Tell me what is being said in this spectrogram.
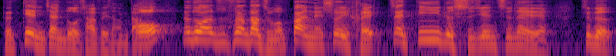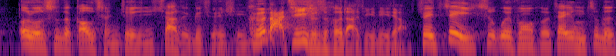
的电战落差非常大哦，那落差非常大怎么办呢？所以还在第一个时间之内呢，这个俄罗斯的高层就已经下了一个决心，核打击就是核打击力量。所以这一次魏峰和在用这个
